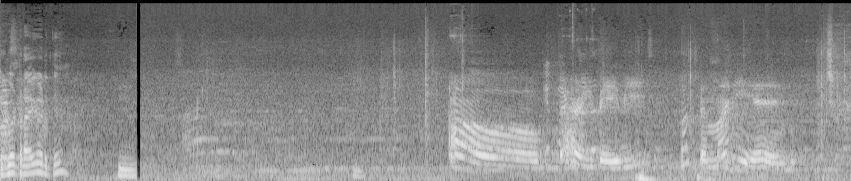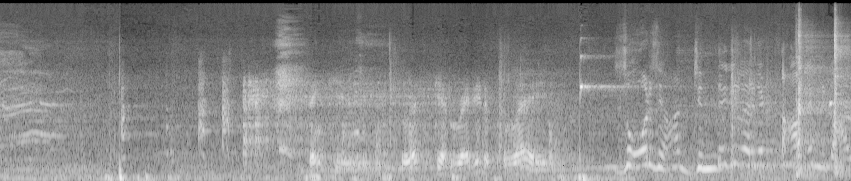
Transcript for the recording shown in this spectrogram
ఇప్పుడు ట్రై కడితే. Thank you. Let's get ready to play. ज़ोर से हाँ ज़िंदगी भर के टाके निकाल.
